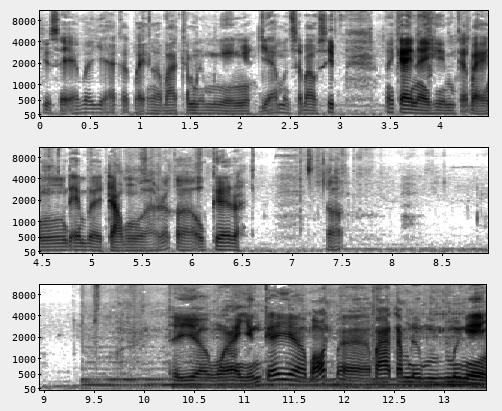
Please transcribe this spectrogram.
chia sẻ với giá các bạn là 350 ngàn nha. Giá mình sẽ bao ship. Mấy cây này thì các bạn đem về trồng là rất là ok rồi. Đó thì ờ, ngoài những cái ờ, bót mà 350 ngàn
